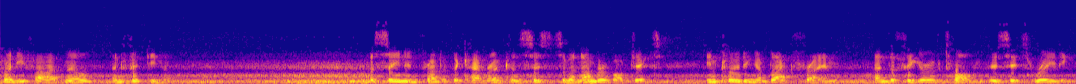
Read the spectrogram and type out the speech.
25mm, and 50mm. The scene in front of the camera consists of a number of objects, including a black frame and the figure of Tom who sits reading.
